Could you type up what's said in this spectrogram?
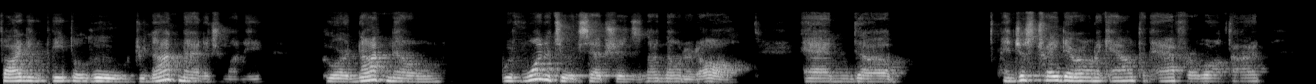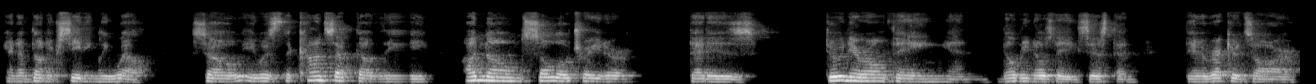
finding people who do not manage money, who are not known, with one or two exceptions, not known at all, and uh, and just trade their own account and have for a long time and have done exceedingly well. So it was the concept of the unknown solo trader that is doing their own thing and nobody knows they exist and their records are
